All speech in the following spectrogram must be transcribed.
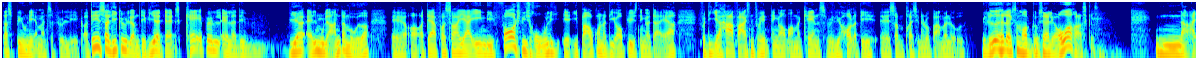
der spionerer man selvfølgelig ikke. Og det er så ligegyldigt, om det er via et dansk kabel, eller det via alle mulige andre måder. Øh, og, og derfor så er jeg egentlig forholdsvis rolig øh, i baggrund af de oplysninger, der er, fordi jeg har faktisk en forventning om, at amerikanerne selvfølgelig holder det, øh, som præsident Obama lovede. Det lyder heller ikke, som om du er særlig overrasket. Nej,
